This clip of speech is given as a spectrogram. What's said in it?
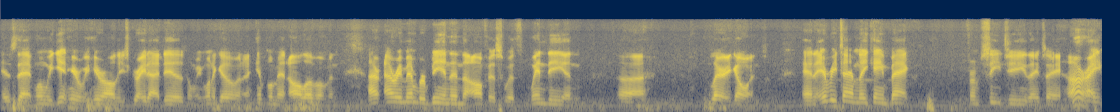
Is that when we get here, we hear all these great ideas and we want to go and implement all of them. And I, I remember being in the office with Wendy and uh, Larry Goins, and every time they came back from CG, they'd say, "All right,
